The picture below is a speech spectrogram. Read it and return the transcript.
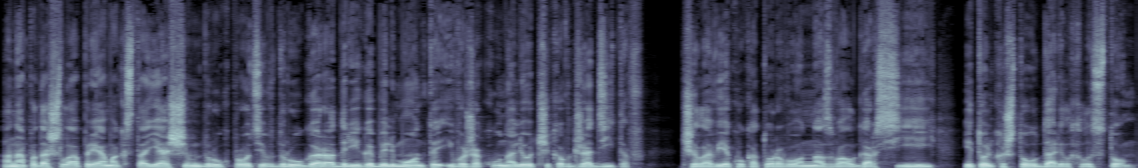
она подошла прямо к стоящим друг против друга Родриго Бельмонте и вожаку налетчиков-джадитов, человеку, которого он назвал Гарсией и только что ударил хлыстом.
